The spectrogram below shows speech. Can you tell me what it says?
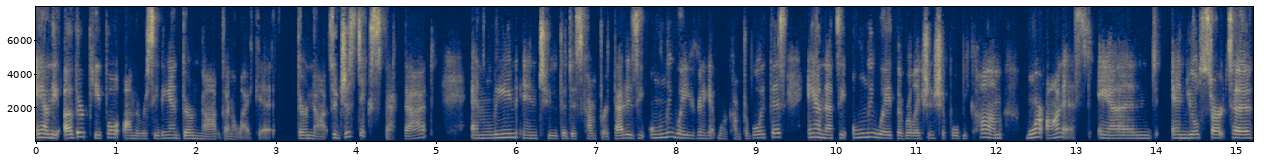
And the other people on the receiving end, they're not going to like it. They're not. So just expect that and lean into the discomfort. That is the only way you're going to get more comfortable with this and that's the only way the relationship will become more honest and and you'll start to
